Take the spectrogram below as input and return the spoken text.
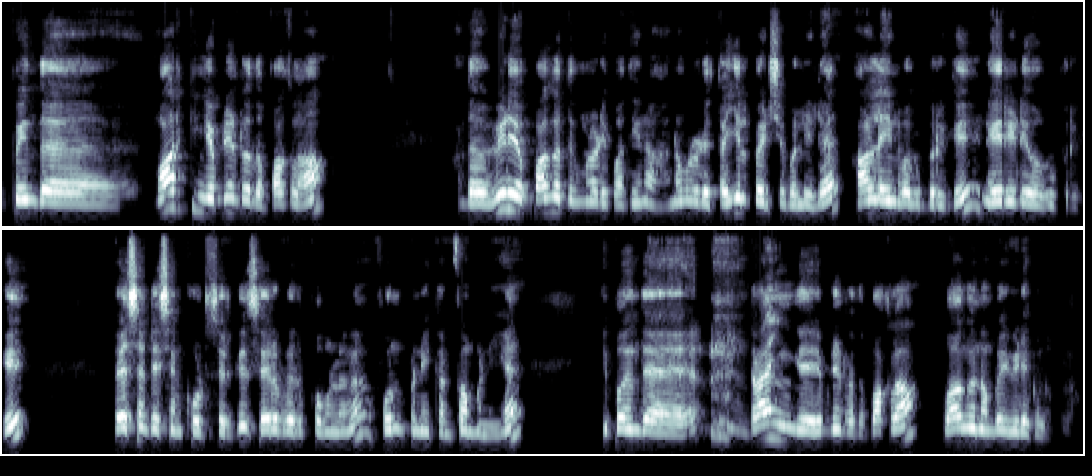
இப்போ இந்த மார்க்கிங் எப்படின்றத பார்க்கலாம். அந்த வீடியோ பார்க்கறதுக்கு முன்னாடி பார்த்தீங்கன்னா நம்மளுடைய தையல் பயிற்சி பள்ளியில் ஆன்லைன் வகுப்பு இருக்குது நேரடி வகுப்பு இருக்குது பேசன்டேஷன் கோர்ஸ் இருக்குது சேர விருப்பம் உள்ளவங்க ஃபோன் பண்ணி கன்ஃபார்ம் பண்ணிங்க. இப்போ இந்த டிராயிங் எப்படின்றத பார்க்கலாம். வாங்க நம்ம வீடியோக்குள்ள போகலாம்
